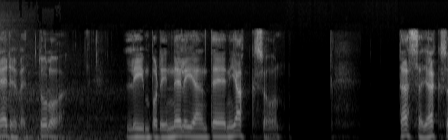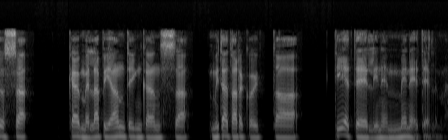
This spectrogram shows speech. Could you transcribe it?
Tervetuloa Limpodin neljänteen jaksoon. Tässä jaksossa käymme läpi Antin kanssa, mitä tarkoittaa tieteellinen menetelmä.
